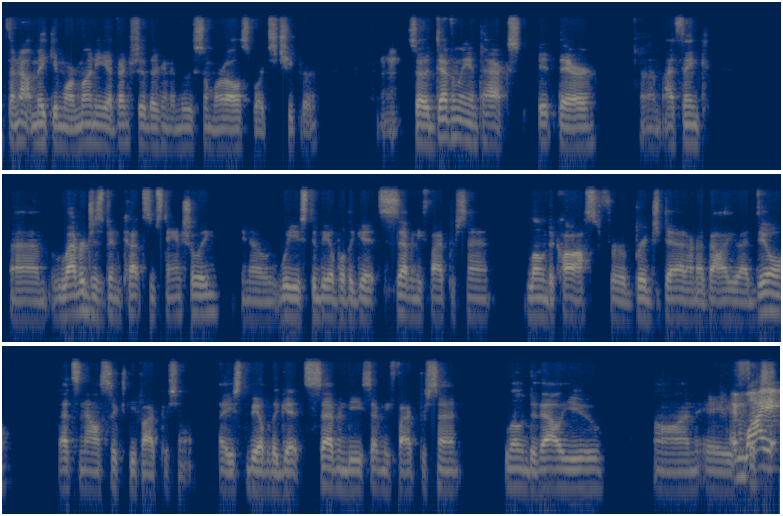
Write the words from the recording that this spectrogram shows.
if they're not making more money, eventually they're going to move somewhere else where it's cheaper. Mm-hmm. So it definitely impacts it there. Um, I think um, leverage has been cut substantially. You know, we used to be able to get 75% loan to cost for bridge debt on a value add deal. That's now 65%. I used to be able to get 70, 75% loan to value on a. And why?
